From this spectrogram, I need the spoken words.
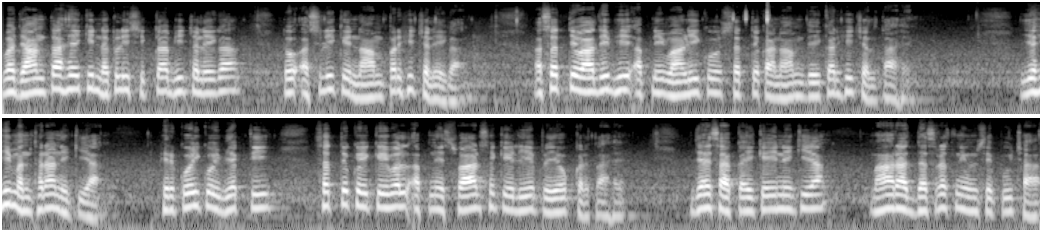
वह जानता है कि नकली सिक्का भी चलेगा तो असली के नाम पर ही चलेगा। असत्यवादी भी अपनी वाणी को सत्य का नाम देकर ही चलता है। यही मंथरा ने किया। फिर कोई कोई व्यक्ति सत्य को केवल अपने स्वार्थ के लिए प्रयोग करता है। जैसा कई कई ने किया, महाराज दशरथ ने उनसे पूछा,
